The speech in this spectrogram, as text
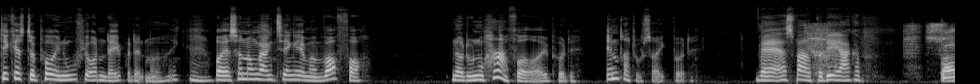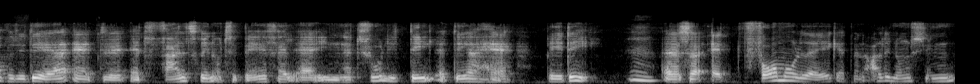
Det kan stå på en uge 14 dage på den måde. Ikke? Mm. Hvor jeg så nogle gange tænker, jamen, hvorfor, når du nu har fået øje på det, ændrer du så ikke på det? Hvad er svaret på det, Jacob? Svaret på det, det er, at, øh, at fejltrin og tilbagefald er en naturlig del af det at have BD. Mm. Altså, at formålet er ikke, at man aldrig nogensinde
